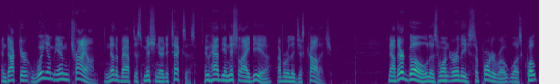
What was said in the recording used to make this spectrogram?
and Dr. William M. Tryon, another Baptist missionary to Texas, who had the initial idea of a religious college. Now, their goal, as one early supporter wrote, was, quote,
